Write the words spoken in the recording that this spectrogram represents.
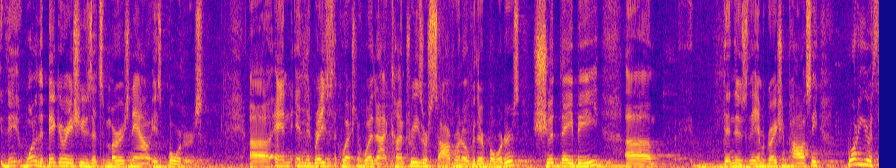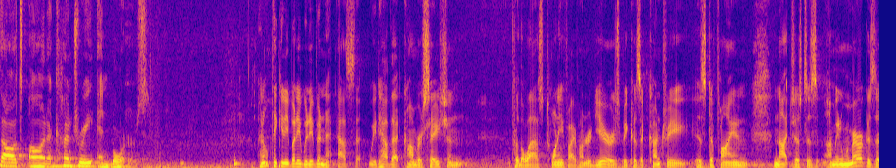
The, one of the bigger issues that's emerged now is borders. Uh, and, and it raises the question of whether or not countries are sovereign over their borders. Should they be? Um, then there's the immigration policy. What are your thoughts on a country and borders? I don't think anybody would even ask that we'd have that conversation for the last 2,500 years because a country is defined not just as, I mean, America is a,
